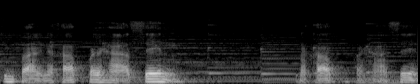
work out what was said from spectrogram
ขึ้นไปนะครับ ไปหาเส้นนะครับ ไปหาเส้น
